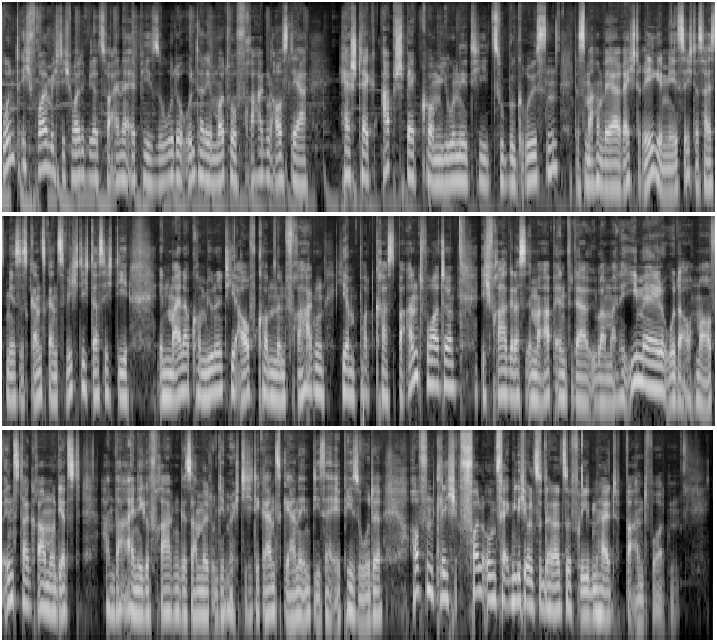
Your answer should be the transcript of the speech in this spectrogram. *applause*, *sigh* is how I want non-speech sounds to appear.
Und ich freue mich, dich heute wieder zu einer Episode unter dem Motto Fragen aus der Hashtag Abspeck-Community zu begrüßen. Das machen wir ja recht regelmäßig. Das heißt, mir ist es ganz, ganz wichtig, dass ich die in meiner Community aufkommenden Fragen hier im Podcast beantworte. Ich frage das immer ab, entweder über meine E-Mail oder auch mal auf Instagram. Und jetzt haben wir einige Fragen gesammelt und die möchte ich dir ganz gerne in dieser Episode hoffentlich vollumfänglich und zu deiner Zufriedenheit beantworten.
